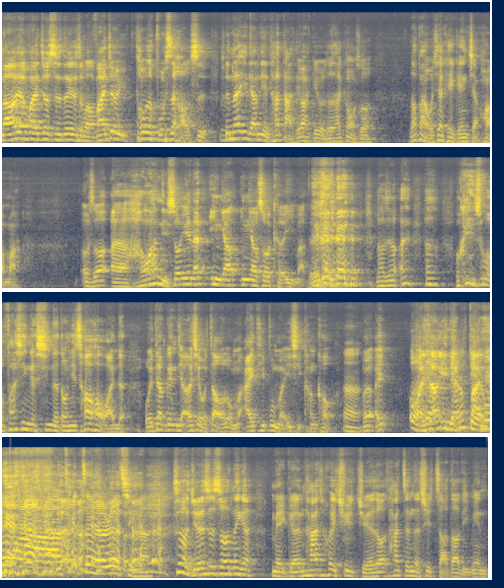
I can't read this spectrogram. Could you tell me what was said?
然后要不然就是那个什么，反正就都是不是好事。所以那一两点他打电话给我的时候，他跟我说：“老板，我现在可以跟你讲话吗？”我说：“呃，好啊，你说。”因为他硬要硬要说可以嘛，对不对？然后说：“哎，他说我跟你说，我发现一个新的东西，超好玩的，我一定要跟你讲。而且我找了我们 IT 部门一起 concode。”嗯，我说：“哎。”晚上一两点，哇，这个热情啊！所以我觉得是说，那个每个人他会去觉得说，他真的去找到里面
